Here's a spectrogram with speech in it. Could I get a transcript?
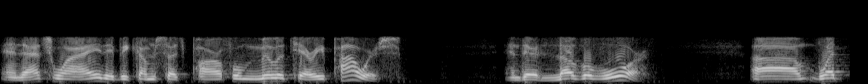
And that's why they become such powerful military powers and their love of war. Uh, what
